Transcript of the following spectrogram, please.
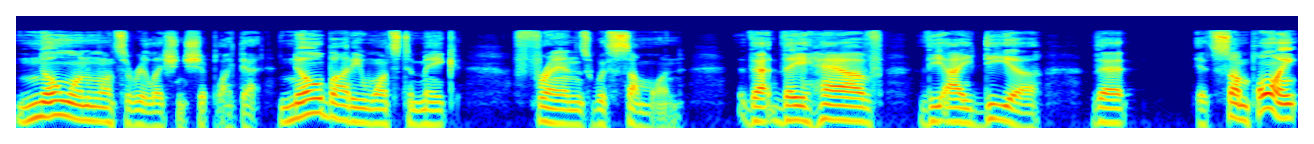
No one wants a relationship like that. Nobody wants to make friends with someone that they have the idea that at some point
